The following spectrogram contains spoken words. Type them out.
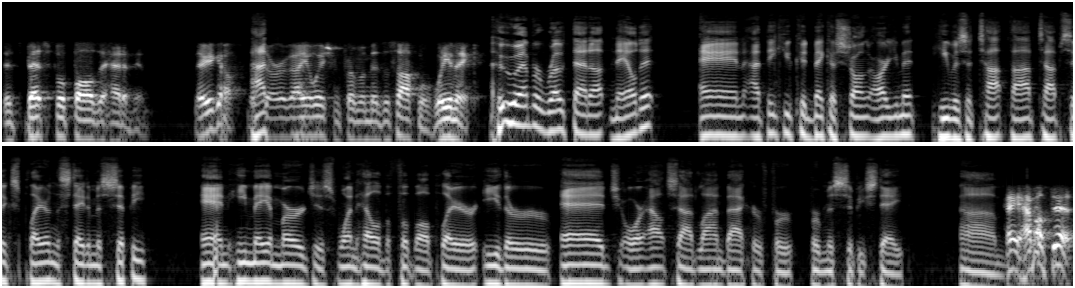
That's best football is ahead of him. There you go. That's our evaluation from him as a sophomore. What do you think? Whoever wrote that up nailed it. And I think you could make a strong argument. He was a top five, top six player in the state of Mississippi. and he may emerge as one hell of a football player, either edge or outside linebacker for for Mississippi State. Um, Hey, how about this?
